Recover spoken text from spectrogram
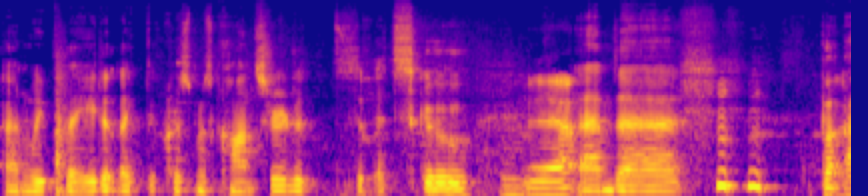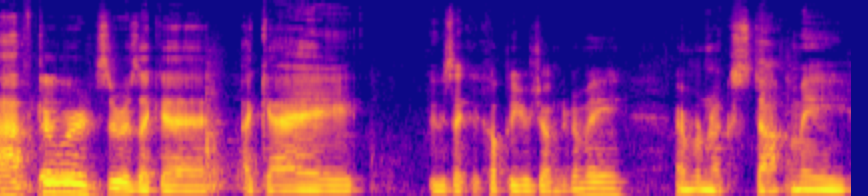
And we played at like the Christmas concert at, at school, Yeah. and uh, but afterwards there was like a a guy who was like a couple of years younger than me. I remember him like stopping me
